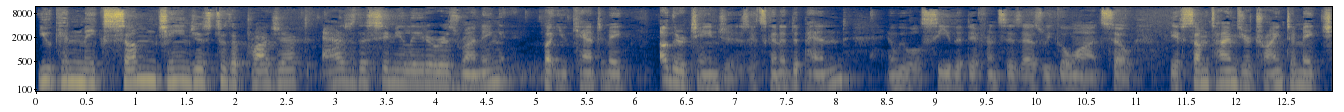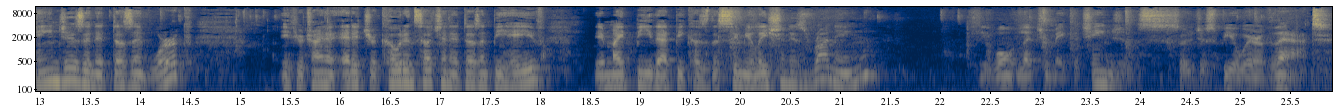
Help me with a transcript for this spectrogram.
You can make some changes to the project as the simulator is running, but you can't make other changes. It's going to depend, and we will see the differences as we go on. So if sometimes you're trying to make changes and it doesn't work, if you're trying to edit your code and such and it doesn't behave, it might be that because the simulation is running, it won't let you make the changes. So just be aware of that.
